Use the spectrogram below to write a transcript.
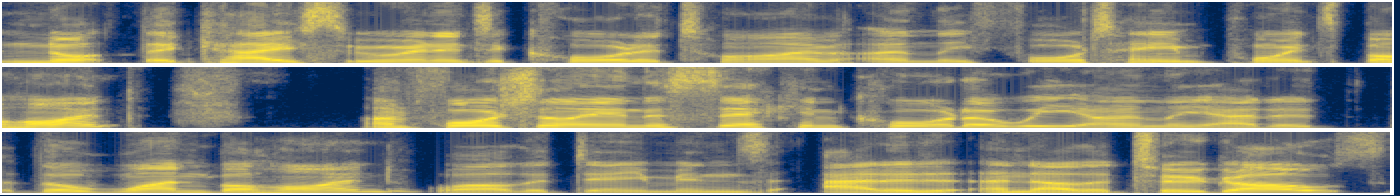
not the case. We went into quarter time only 14 points behind. Unfortunately, in the second quarter, we only added the one behind, while the Demons added another two goals.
